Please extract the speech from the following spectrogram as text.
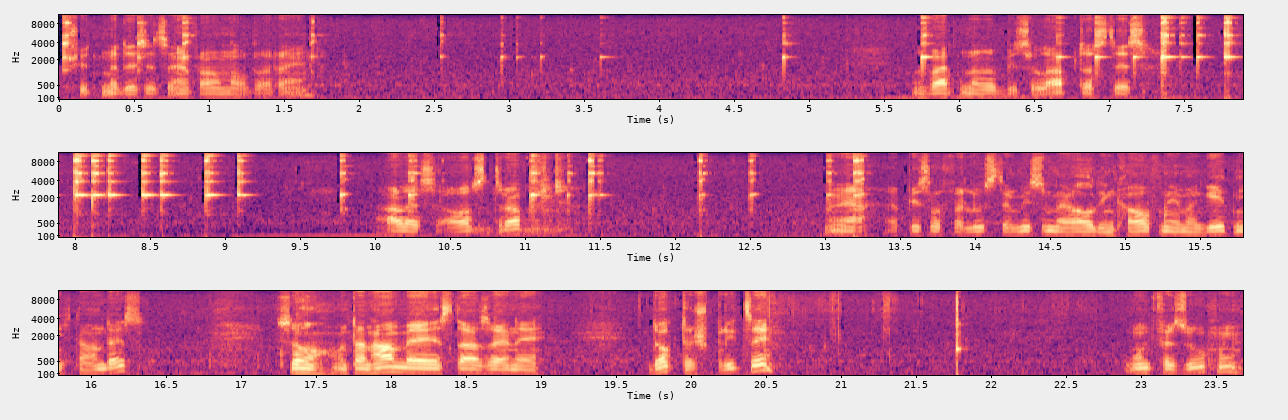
Schütten wir das jetzt einfach mal da rein. Und warten noch ein bisschen ab, dass das alles austropft. Naja, ein bisschen Verluste müssen wir halt in Kauf nehmen, geht nicht anders. So, und dann haben wir jetzt da so eine Doktorspritze und versuchen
